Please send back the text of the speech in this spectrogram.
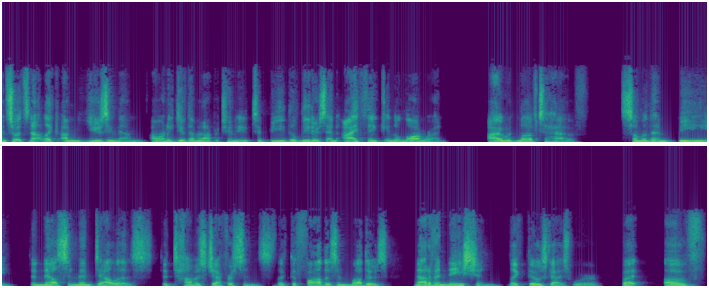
And so it's not like I'm using them. I want to give them an opportunity to be the leaders. And I think in the long run, I would love to have some of them be the Nelson Mandelas, the Thomas Jeffersons, like the fathers and mothers, not of a nation like those guys were, but of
